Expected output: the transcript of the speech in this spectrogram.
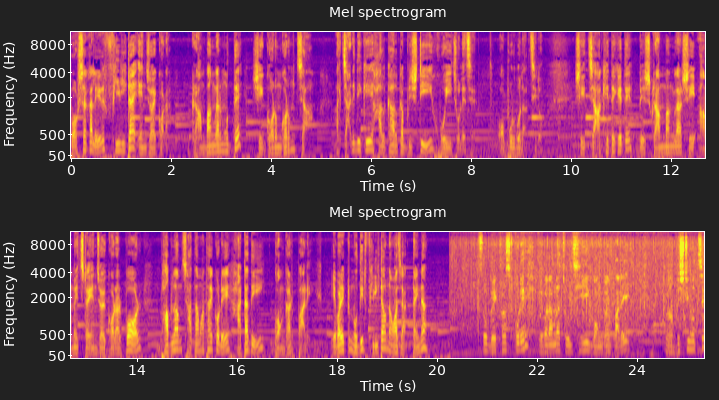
বর্ষাকালের ফিলটা এনজয় করা। গ্রাম বাংলার মধ্যে সেই গরম গরম চা। আর চারিদিকে হালকা হালকা বৃষ্টি হয়েই চলেছে। অপূর্ব লাগছিল। সেই চা খেতে খেতে বেশ গ্রাম বাংলার সেই আমেজটা এনজয় করার পর ভাবলাম ছাতা মাথায় করে হাঁটা দিই গঙ্গার পাড়ে। এবার একটু নদীর ফিলটাও নেওয়া যাক তাই না? সো ব্রেকফাস্ট করে এবার আমরা চলছি গঙ্গার পাড়ে। বৃষ্টি হচ্ছে।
